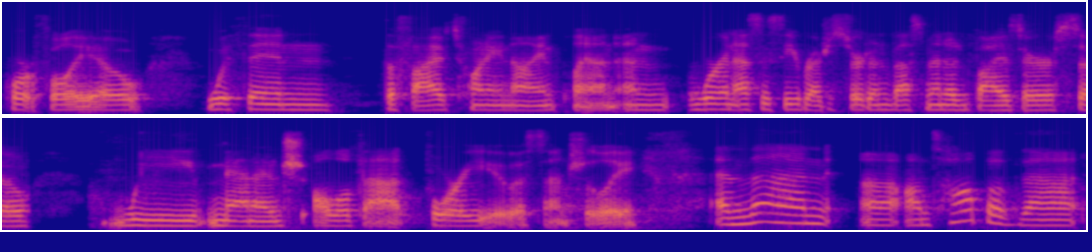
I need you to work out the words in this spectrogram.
portfolio within the 529 plan. And we're an SEC registered investment advisor. So we manage all of that for you essentially. And then uh, on top of that,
